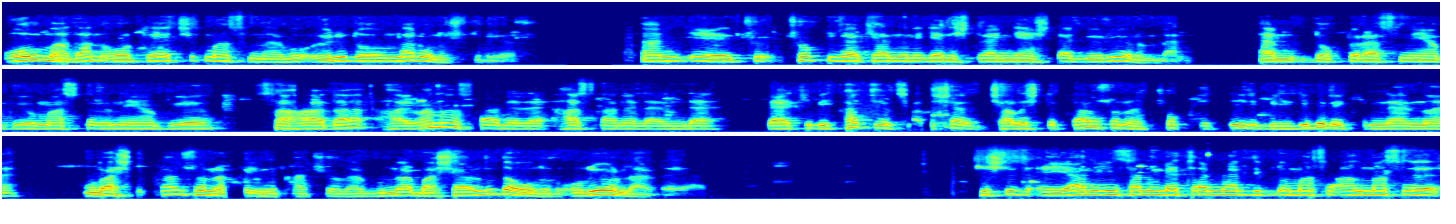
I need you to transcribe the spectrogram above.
olmadan ortaya çıkmasınlar. Bu ölü doğumlar oluşturuyor. Yani e, çok, çok güzel kendini geliştiren gençler görüyorum ben. Hem doktorasını yapıyor, master'ını yapıyor. Sahada hayvan hastaneler, hastanelerinde belki birkaç yıl çalışa, çalıştıktan sonra çok ciddi bilgi birikimlerine ulaştıktan sonra klinik açıyorlar. Bunlar başarılı da olur, oluyorlar da yani. Kişi e, yani insanın veteriner diploması alması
